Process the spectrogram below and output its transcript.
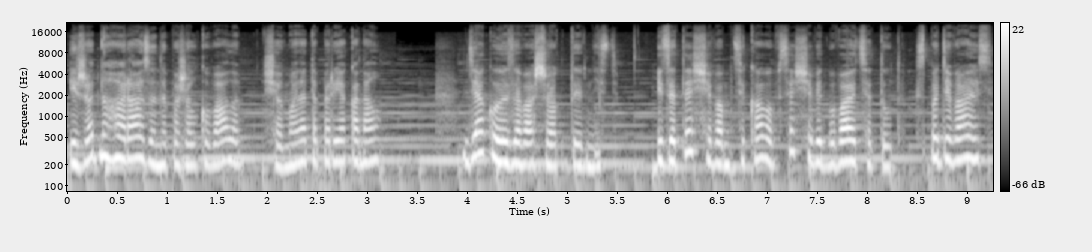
і жодного разу не пожалкувала, що в мене тепер є канал. Дякую за вашу активність і за те, що вам цікаво все, що відбувається тут. Сподіваюсь,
